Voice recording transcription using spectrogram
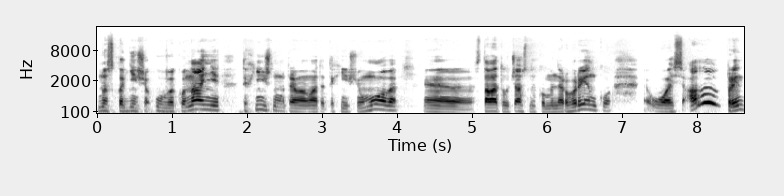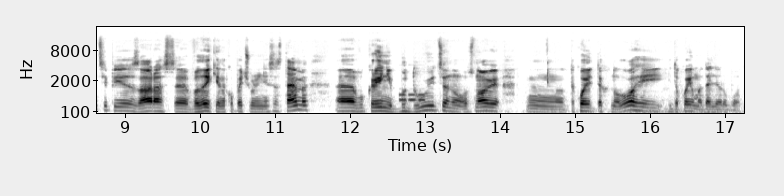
воно складніше у виконанні. Технічному треба мати технічні умови, е, ставати учасником енергоринку. Ось, але в принципі зараз е, великі накопичувальні системи е, в Україні будуються на основі такої технології і такої моделі роботи.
